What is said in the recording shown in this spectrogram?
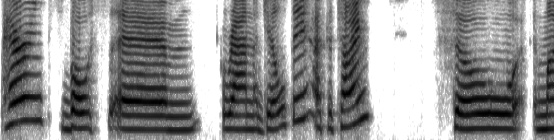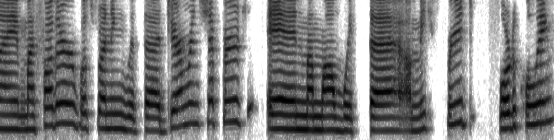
parents both um, ran agility at the time so my my father was running with a German Shepherd and my mom with a mixed breed border collie.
